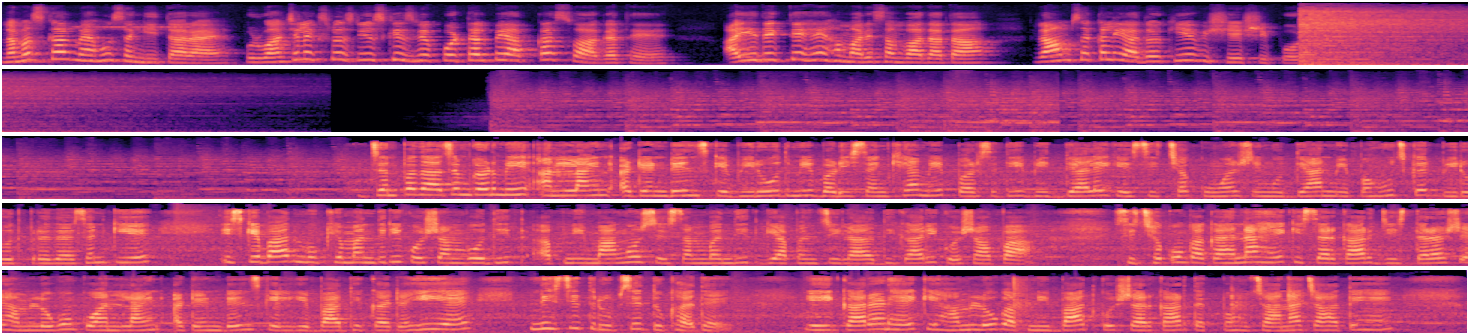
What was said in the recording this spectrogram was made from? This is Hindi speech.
नमस्कार, मैं हूँ संगीता राय। पूर्वांचल एक्सप्रेस न्यूज़ के इस वेब पोर्टल पे आपका स्वागत है। आइए देखते हैं हमारे संवाददाता राम सकल यादव की यह विशेष रिपोर्ट। जनपद आजमगढ़ में ऑनलाइन अटेंडेंस के विरोध में बड़ी संख्या में परिषदीय विद्यालय के शिक्षक कुंवर सिंह उद्यान में पहुंचकर विरोध प्रदर्शन किए। इसके बाद मुख्यमंत्री को संबोधित, अपनी मांगों से संबंधित ज्ञापन जिला अधिकारी को सौंपा। शिक्षकों का कहना है कि सरकार जिस तरह से हम लोगों को ऑनलाइन अटेंडेंस के लिए बाध्य कर रही है, निश्चित रूप से दुखद है। यही कारण है कि हम लोग अपनी बात को सरकार तक पहुँचाना चाहते हैं।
